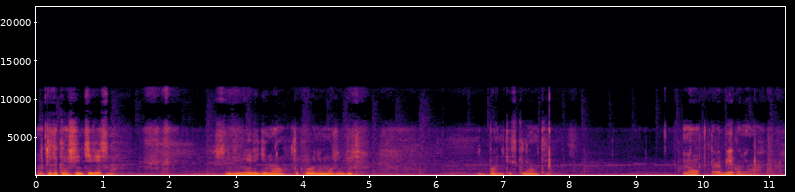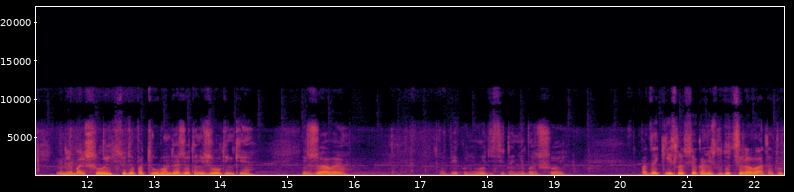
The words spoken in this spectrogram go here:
Вот это, конечно, интересно. Что не оригинал, такого не может быть. Банки, склянки. Ну, пробег у него небольшой, судя по трубам, даже вот они желтенькие, ржавые. Пробег у него действительно небольшой. Подокисло все, конечно, тут сыровато, тут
